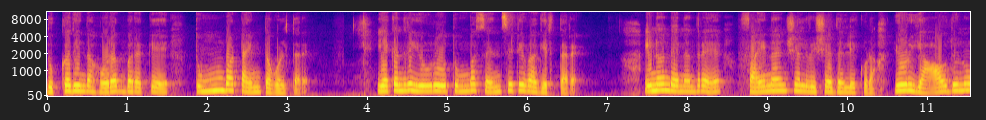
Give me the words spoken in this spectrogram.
ದುಃಖದಿಂದ ಹೊರಗೆ ಬರೋಕ್ಕೆ ತುಂಬ ಟೈಮ್ ತಗೊಳ್ತಾರೆ. ಯಾಕಂದರೆ ಇವರು ತುಂಬ ಸೆನ್ಸಿಟಿವ್ ಆಗಿರ್ತಾರೆ. ಇನ್ನೊಂದೇನೆಂದರೆ ಫೈನಾನ್ಷಿಯಲ್ ವಿಷಯದಲ್ಲಿ ಕೂಡ. ಇವರು ಯಾವುದೂ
